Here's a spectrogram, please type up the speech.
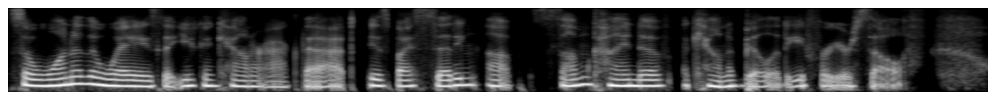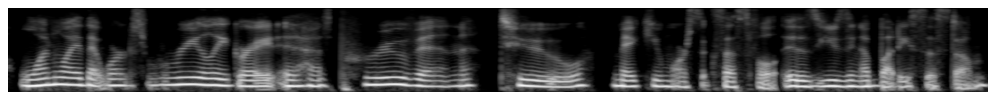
So, one of the ways that you can counteract that is by setting up some kind of accountability for yourself. One way that works really great, it has proven to make you more successful, is using a buddy system.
